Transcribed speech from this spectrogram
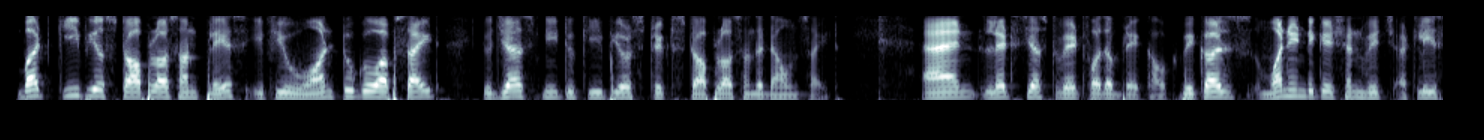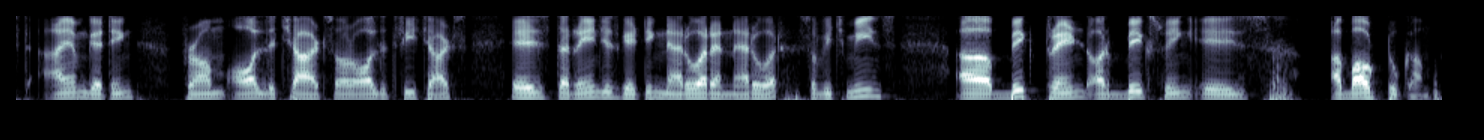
But keep your stop loss on place. If you want to go upside, you just need to keep your strict stop loss on the downside and let's just wait for the breakout because one indication which at least I am getting from all the charts or all the three charts is the range is getting narrower and narrower. So which means a big trend or big swing is about to come.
